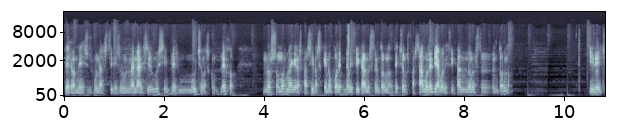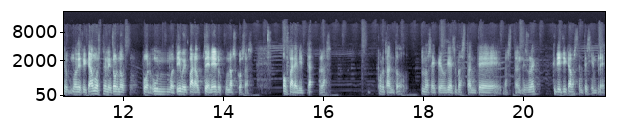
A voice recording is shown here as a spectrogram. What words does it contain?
pero es, es un análisis muy simple, es mucho más complejo. No somos máquinas pasivas que no podemos modificar nuestro entorno. De hecho, nos pasamos el día modificando nuestro entorno y de hecho modificamos el entorno por un motivo y para obtener unas cosas o para evitarlas. Por tanto, no sé, creo que es bastante, es una crítica bastante simple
